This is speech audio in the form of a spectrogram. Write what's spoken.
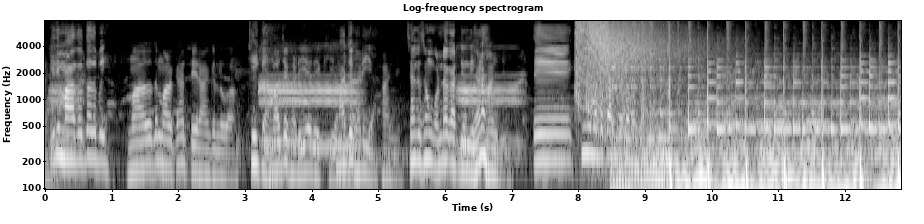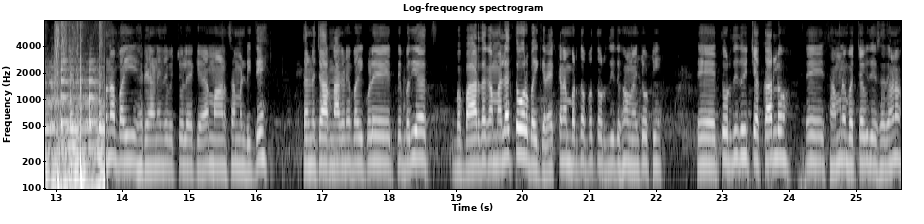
ਇਹਦੀ ਮਾਂ ਦਾ ਦੁੱਧ ਆ ਬਈ? ਮਾਂ ਦਾ ਦੁੱਧ ਮਾਲਕ ਕਹਿੰਦਾ 13 ਕਿਲੋ ਆ। ਠੀਕ ਹੈ ਮੱਝ ਖੜੀ ਆ ਦੇਖੀ ਆ। ਮੱਝ ਖੜੀ ਆ। ਹਾਂਜੀ। ਸਿੰਘ ਸਿੰਘ ਗੁੰਡਾ ਕਰਦੀ ਹੁੰਦੀ ਹੈ ਨਾ ਹਾਂਜੀ। ਤੇ ਕੀ ਮੁੱਲ ਕਰਦੇ ਨੇ ਬੰਦਾ ਉਹਨਾਂ ਬਾਈ ਹਰਿਆਣੇ ਦੇ ਵਿੱਚੋਂ ਲੈ ਕੇ ਆਇਆ ਮਾਨਸਾ ਮੰਡੀ ਤੇ। ਤਿੰਨ ਚਾਰ ਨਾਗਣੇ ਬਾਈ ਕੋਲੇ ਤੇ ਵਧੀਆ ਵਪਾਰ ਦਾ ਕੰਮ ਆ ਲੈ, ਤੋਰ ਬਾਈ ਕਰਿਆ ਇੱਕ ਨੰਬਰ ਤੋਂ ਆਪਾਂ ਤੁਰਦੀ ਦਿਖਾਉਣਾ ਝੋਟੀ। ਤੇ ਤੁਰਦੀ ਤੁਸੀਂ ਚੈੱਕ ਕਰ ਲਓ ਤੇ ਸਾਹਮਣੇ ਬੱਚਾ ਵੀ ਦੇ ਸਕਦੇ ਹੋ ਨਾ।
